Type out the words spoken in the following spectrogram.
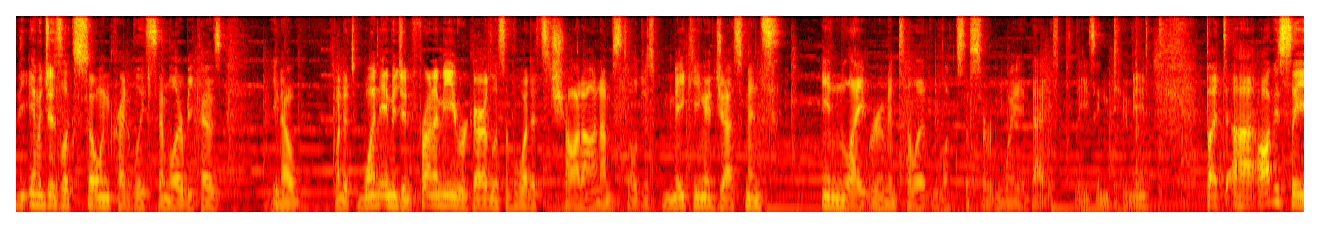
The images look so incredibly similar because, you know, when it's one image in front of me, regardless of what it's shot on, I'm still just making adjustments in Lightroom until it looks a certain way that is pleasing to me. But uh, obviously,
